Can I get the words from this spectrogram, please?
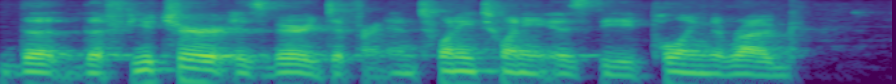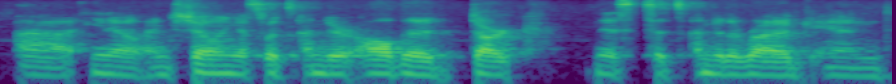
the the future is very different. And 2020 is the pulling the rug, uh, you know, and showing us what's under all the darkness that's under the rug and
